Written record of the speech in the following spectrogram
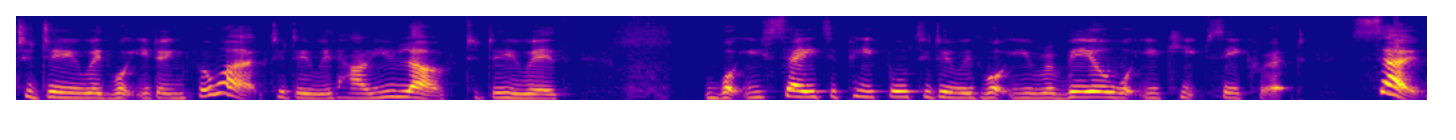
to do with what you're doing for work, to do with how you love, to do with what you say to people, to do with what you reveal, what you keep secret. So,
